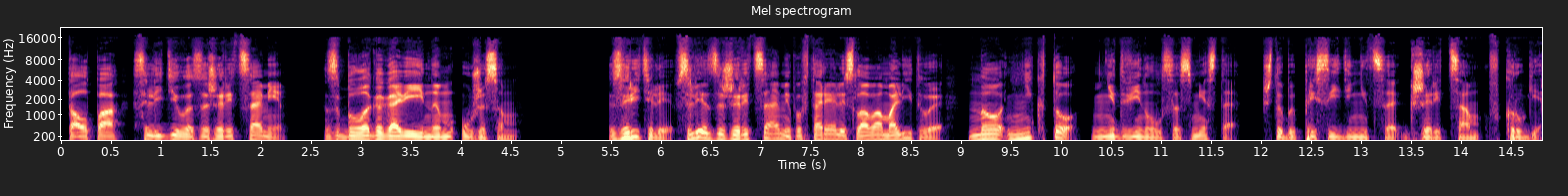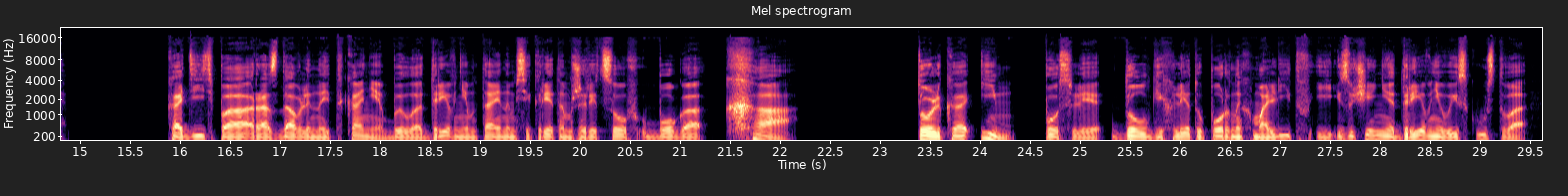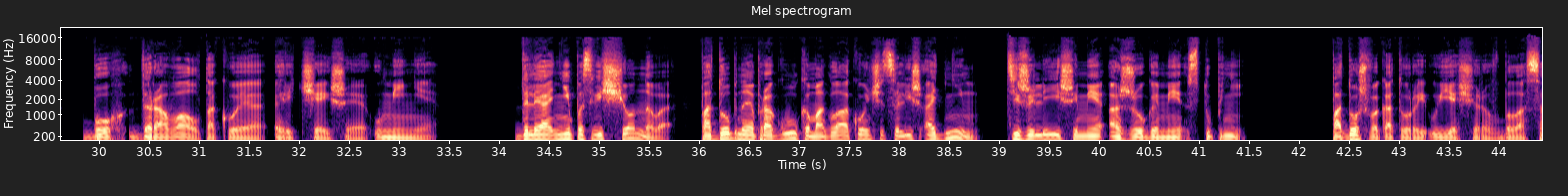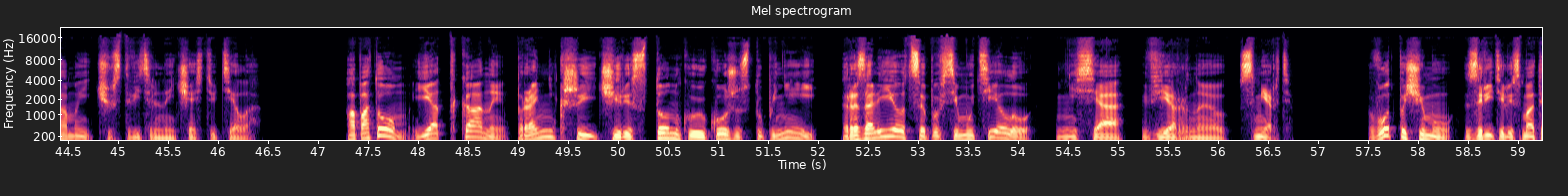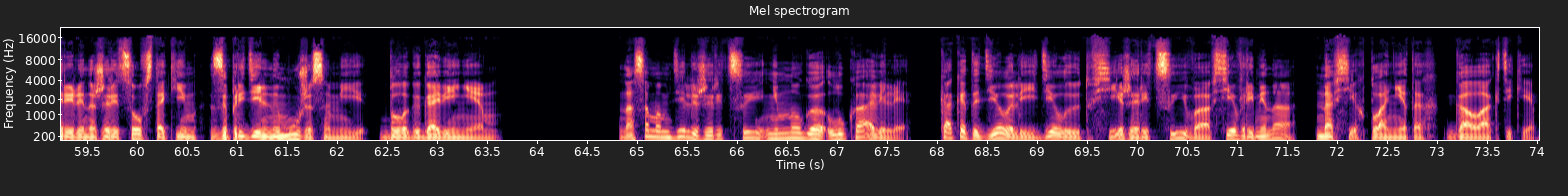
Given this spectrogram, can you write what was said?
Толпа следила за жрецами, с благоговейным ужасом. Зрители вслед за жрецами повторяли слова молитвы, но никто не двинулся с места, чтобы присоединиться к жрецам в круге. Ходить по раздавленной ткани было древним тайным секретом жрецов бога Кха. Только им, после долгих лет упорных молитв и изучения древнего искусства, Бог даровал такое редчайшее умение. Для непосвященного подобная прогулка могла окончиться лишь одним – тяжелейшими ожогами ступни, подошва которой у ящеров была самой чувствительной частью тела. А потом яд тканы, проникший через тонкую кожу ступней, разольется по всему телу, неся верную смерть. Вот почему зрители смотрели на жрецов с таким запредельным ужасом и благоговением. На самом деле жрецы немного лукавили, как это делали и делают все жрецы во все времена, на всех планетах галактики.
